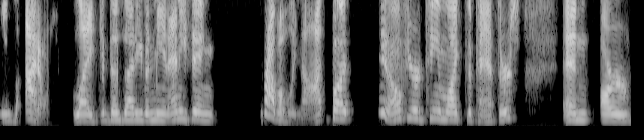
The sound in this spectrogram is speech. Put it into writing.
means, I don't know. Like does that even mean anything? Probably not, but you know, if you're a team like the Panthers, and are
